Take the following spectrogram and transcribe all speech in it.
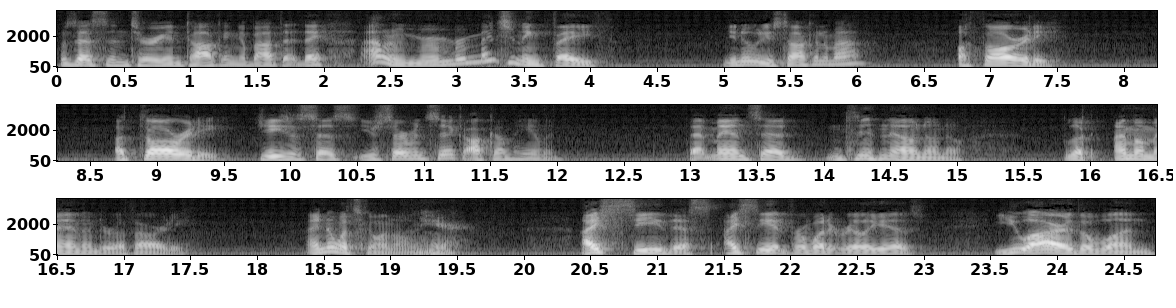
was that centurion talking about that day? I don't even remember mentioning faith. You know what he's talking about? Authority. Authority. Jesus says, Your servant's sick, I'll come heal him. That man said, No, no, no. Look, I'm a man under authority. I know what's going on here. I see this. I see it for what it really is. You are the one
